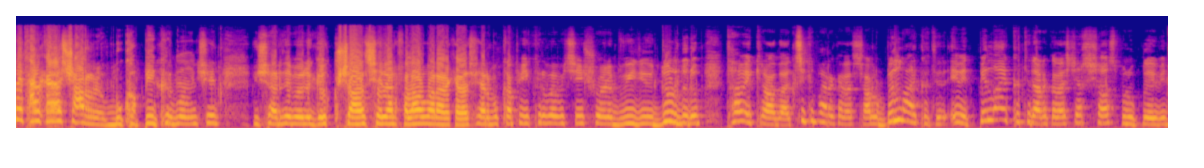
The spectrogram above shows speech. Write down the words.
Evet arkadaşlar bu kapıyı kırmam için içeride böyle gökkuşağı şeyler falan var arkadaşlar. Bu kapıyı kırmam için şöyle bir videoyu durdurup tabii ekrandan çıkıp arkadaşlar bir like atın. Evet bir like atın arkadaşlar şans buluklu evin.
